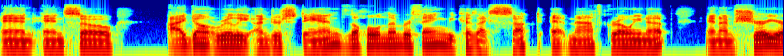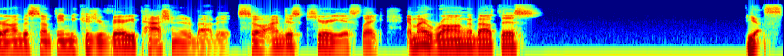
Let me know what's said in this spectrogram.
and and so I don't really understand the whole number thing because I sucked at math growing up. And I'm sure you're onto something because you're very passionate about it. So I'm just curious, like, am I wrong about this? Yes.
